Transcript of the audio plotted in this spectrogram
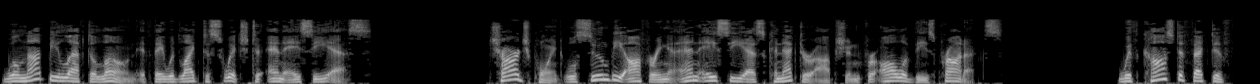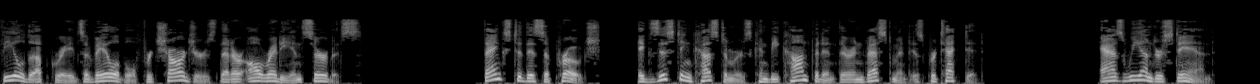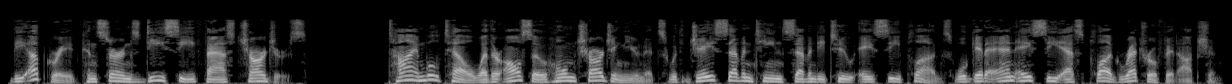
will not be left alone if they would like to switch to NACS. ChargePoint will soon be offering a NACS connector option for all of these products with cost effective field upgrades available for chargers that are already in service. Thanks to this approach, existing customers can be confident their investment is protected. As we understand, the upgrade concerns DC fast chargers. Time will tell whether also home charging units with J1772 AC plugs will get an ACS plug retrofit option.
